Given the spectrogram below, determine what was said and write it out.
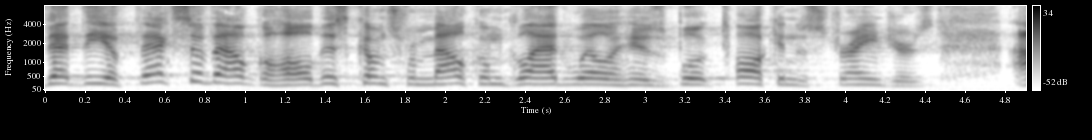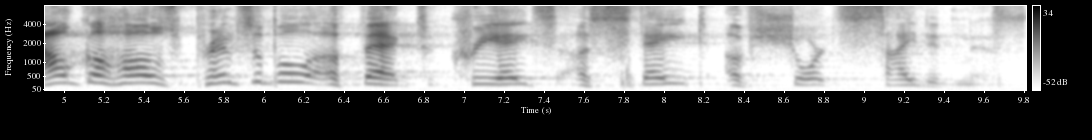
that the effects of alcohol, this comes from Malcolm Gladwell in his book, Talking to Strangers, alcohol's principal effect creates a state of short sightedness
